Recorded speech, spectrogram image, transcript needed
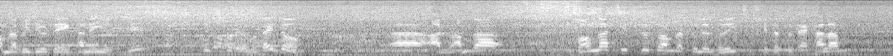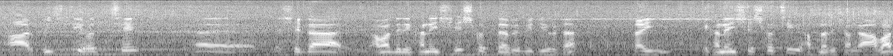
আমরা ভিডিওটা এখানেই হচ্ছে শেষ করে দেবো তাই তো? আর আমরা গঙ্গার চিত্র তো আমরা তুলে ধরেইছি সেটা তো দেখালাম। আর বৃষ্টি হচ্ছে সেটা আমাদের এখানেই শেষ করতে হবে ভিডিওটা। তাই এখানেই শেষ করছি। আপনাদের সঙ্গে আবার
